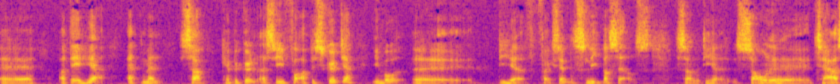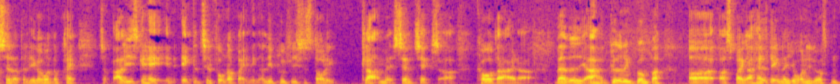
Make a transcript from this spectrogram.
Øh, og det er her, at man så kan begynde at sige, for at beskytte jer imod øh, de her for eksempel sleeper cells, som de her sovende terrorceller, der ligger rundt omkring, som bare lige skal have en enkelt telefonopringning, og lige pludselig så står de klar med Semtex og Cordite og hvad ved jeg, gødningbomber, og, og springer halvdelen af jorden i luften.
